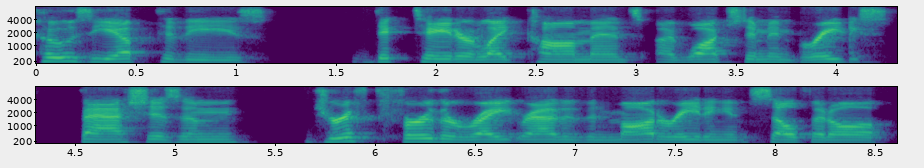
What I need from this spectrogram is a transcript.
cozy up to these dictator like comments. I've watched him embrace fascism, drift further right rather than moderating himself at all.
